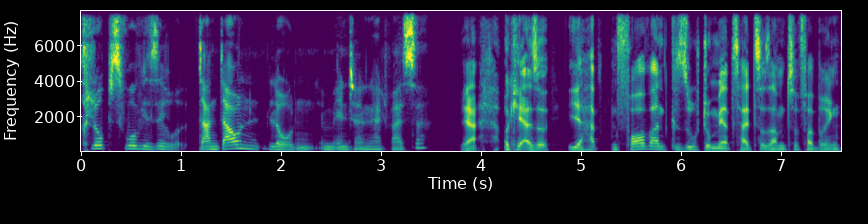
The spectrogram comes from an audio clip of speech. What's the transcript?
Clubs, wo wir sie dann downloaden im Internet, weißt du? Ja, okay, also ihr habt einen Vorwand gesucht, um mehr Zeit zusammen zu verbringen.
